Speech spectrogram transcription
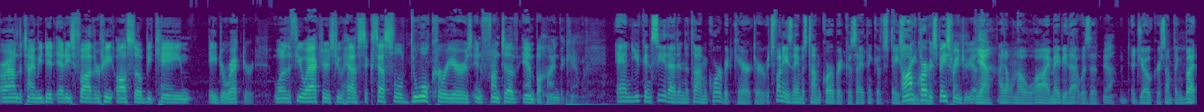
around the time he did Eddie's Father, he also became a director. One of the few actors to have successful dual careers in front of and behind the camera. And you can see that in the Tom Corbett character. It's funny his name is Tom Corbett because I think of Space Tom Ranger. Corbett, Space Ranger, yes. Yeah, I don't know why. Maybe that was a Yeah. a joke or something, but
